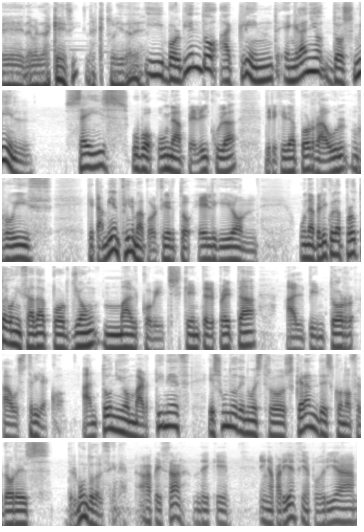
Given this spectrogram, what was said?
eh, la verdad es que sí, las casualidades. Y volviendo a Clint, en el año 2006 hubo una película dirigida por Raúl Ruiz que también firma, por cierto, el guion. Una película protagonizada por John Malkovich, que interpreta al pintor austríaco. Antonio Martínez es uno de nuestros grandes conocedores del mundo del cine. A pesar de que en apariencia podría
